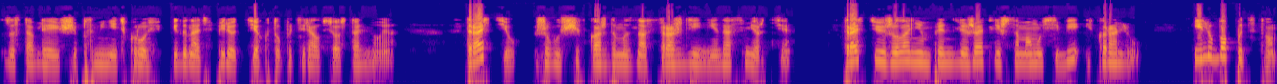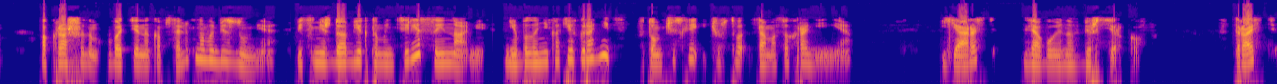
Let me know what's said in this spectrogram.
заставляющей пламенеть кровь и гнать вперед тех, кто потерял все остальное. Страстью, живущей в каждом из нас с рождения до смерти. Страстью и желанием принадлежать лишь самому себе и королю. И любопытством, окрашенным в оттенок абсолютного безумия. Ведь между объектом интереса и нами не было никаких границ, в том числе и чувства самосохранения. Ярость для воинов-берсерков. Страсть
